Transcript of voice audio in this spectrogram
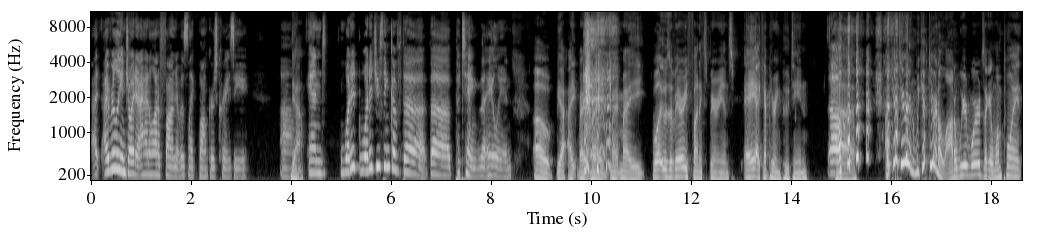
I, I really enjoyed it. I had a lot of fun. It was like bonkers crazy. Um, Yeah. And what did what did you think of the the P'Ting the alien? oh yeah i my, my, my, my well it was a very fun experience a i kept hearing poutine Oh, Uh, I kept hearing we kept hearing a lot of weird words. Like at one point,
